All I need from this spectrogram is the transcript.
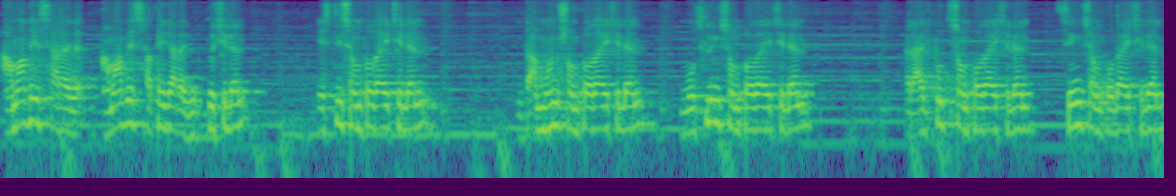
আমাদের সারা, আমাদের সাথে যারা যুক্ত ছিলেন এসটি সম্প্রদায় ছিলেন, ব্রাহ্মণ সম্প্রদায় ছিলেন, মুসলিম সম্প্রদায় ছিলেন, রাজপুত সম্প্রদায় ছিলেন, সিং সম্প্রদায় ছিলেন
